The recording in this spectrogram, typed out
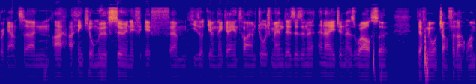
Bragança, and I, I think he'll move soon if if um, he's not given the game time. Jorge Mendes is an, an agent as well, so definitely watch out for that one.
